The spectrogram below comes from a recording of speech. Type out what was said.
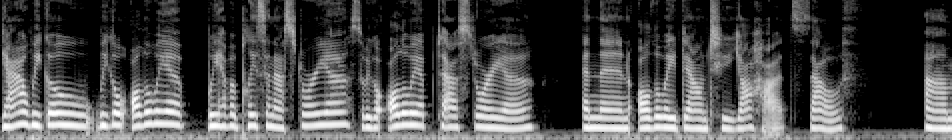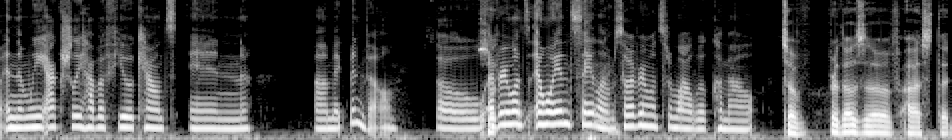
yeah, we go we go all the way up. We have a place in Astoria, so we go all the way up to Astoria, and then all the way down to Yachats south, um, and then we actually have a few accounts in uh, McMinnville. So, So- every once and we're in Salem, Okay. so every once in a while we'll come out. So for those of us that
